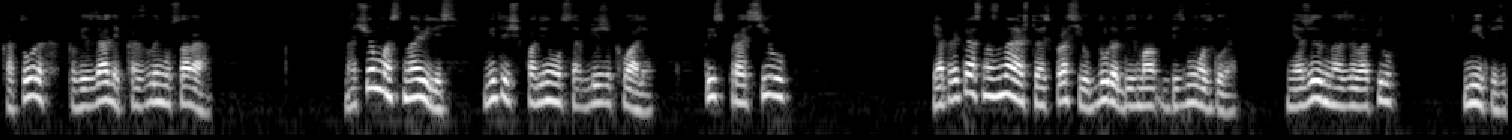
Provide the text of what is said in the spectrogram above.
которых повязали козлы мусора. «На чем мы остановились?» Дмитрич подвинулся ближе к Вале. «Ты спросил...» «Я прекрасно знаю, что я спросил, дура безмо... безмозглая!» Неожиданно завопил Дмитрич,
